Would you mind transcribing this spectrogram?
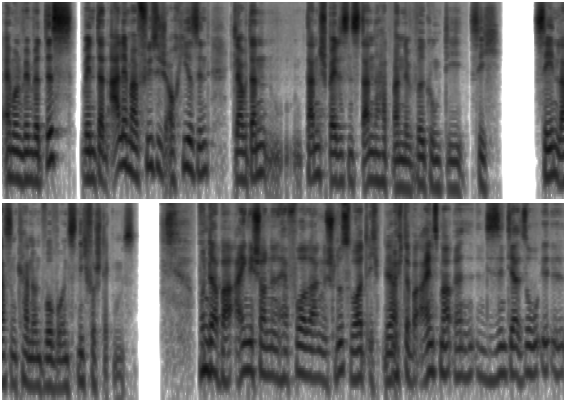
Ähm, und wenn wir das, wenn dann alle mal physisch auch hier sind, ich glaube, dann, dann spätestens dann hat man eine Wirkung, die sich sehen lassen kann und wo wir uns nicht verstecken müssen. Wunderbar, eigentlich schon ein hervorragendes Schlusswort. Ich ja. möchte aber eins mal, äh, die sind ja so äh,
